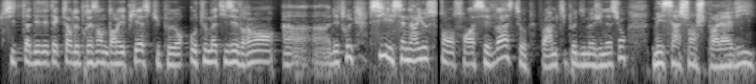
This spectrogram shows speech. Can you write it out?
si t'as des détecteurs de présence dans les pièces, tu peux automatiser vraiment un, un- des trucs. Si les scénarios sont, sont assez vastes, faut un petit peu d'imagination, mais ça change pas la vie.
